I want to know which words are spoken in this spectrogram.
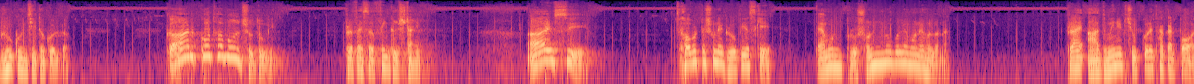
ভ্রুকুঞ্চিত করল কার কথা বলছো তুমি? প্রফেসর ফিঙ্কলস্টাইন আই সি খবরটা শুনে গ্রোপিয়াসকে তেমন প্রসন্ন বলে মনে হলো না। প্রায় আধ মিনিট চুপ করে থাকার পর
